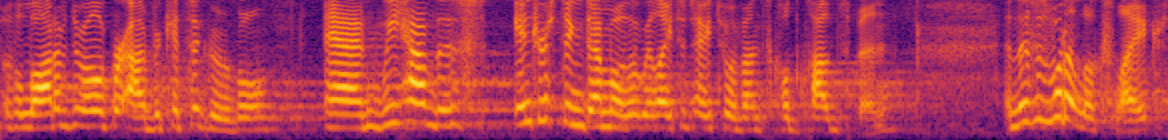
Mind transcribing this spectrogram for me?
with a lot of developer advocates at Google, and we have this interesting demo that we like to take to events called Cloudspin. And this is what it looks like.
